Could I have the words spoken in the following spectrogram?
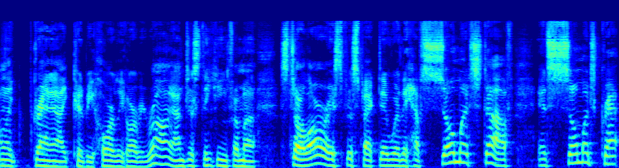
I'm like, granted, I could be horribly, horribly wrong. I'm just thinking from a Stellaris perspective where they have so much stuff and so much gra-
